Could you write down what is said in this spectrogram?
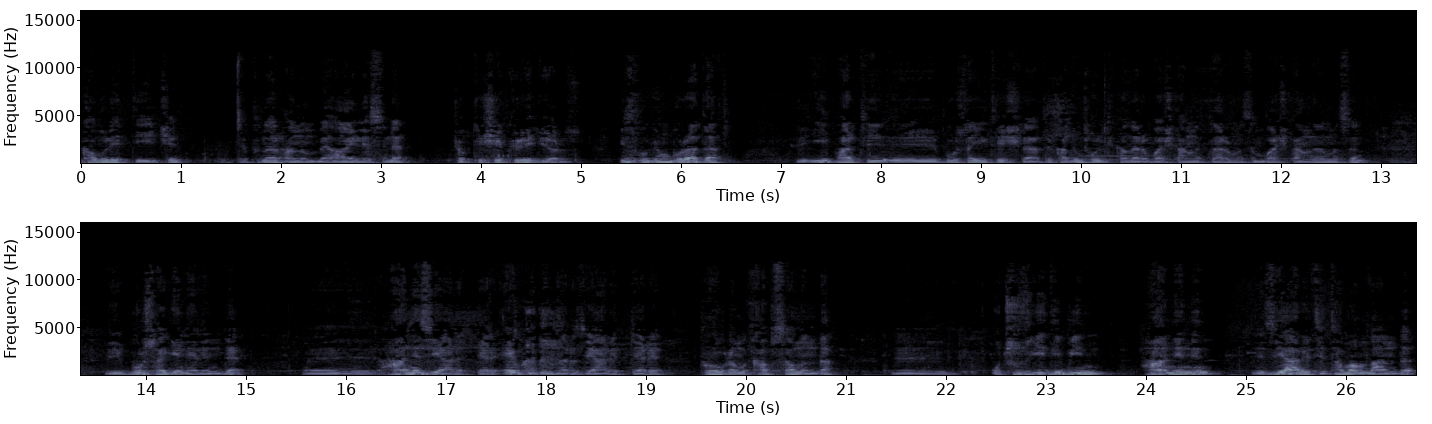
kabul ettiği için e, Pınar Hanım ve ailesine çok teşekkür ediyoruz. Biz bugün burada e, İyi Parti e, Bursa İl Teşkilatı Kadın Politikaları Başkanlıklarımızın, başkanlığımızın Bursa genelinde hane ziyaretleri, ev kadınları ziyaretleri programı kapsamında e, 37 bin hanenin ziyareti tamamlandı.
